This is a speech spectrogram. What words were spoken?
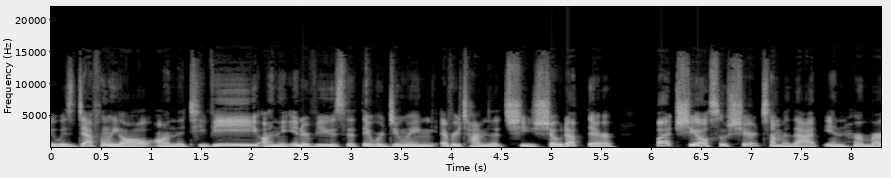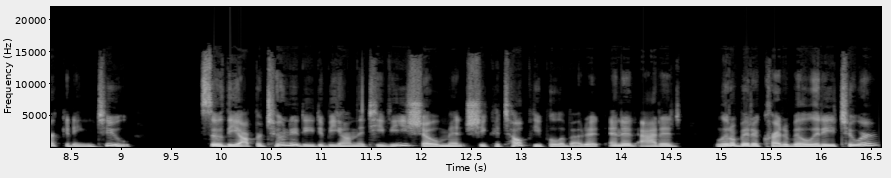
It was definitely all on the TV, on the interviews that they were doing every time that she showed up there. But she also shared some of that in her marketing too. So the opportunity to be on the TV show meant she could tell people about it and it added a little bit of credibility to her.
